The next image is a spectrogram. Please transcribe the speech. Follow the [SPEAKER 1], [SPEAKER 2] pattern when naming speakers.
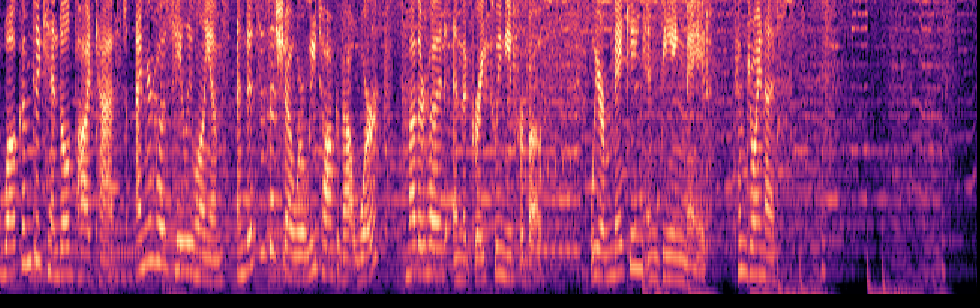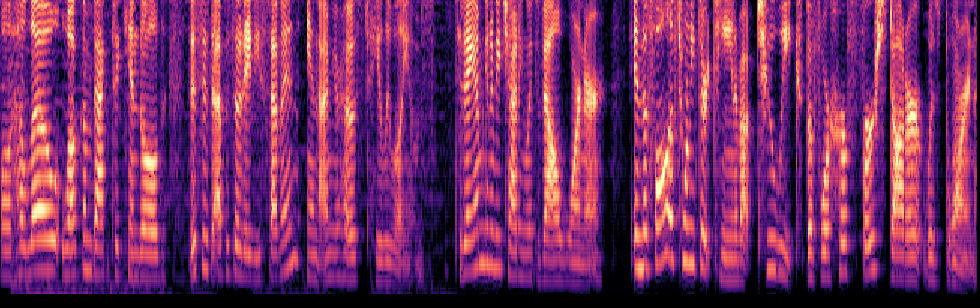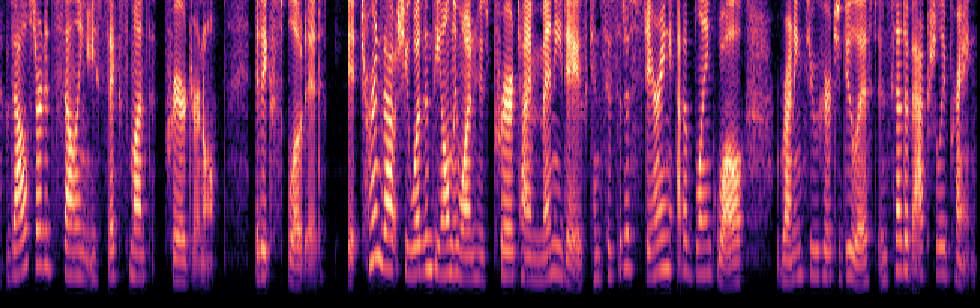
[SPEAKER 1] Welcome to Kindled Podcast. I'm your host, Haley Williams, and this is the show where we talk about work, motherhood, and the grace we need for both. We are making and being made. Come join us. Well, hello. Welcome back to Kindled. This is episode 87, and I'm your host, Haley Williams. Today I'm going to be chatting with Val Warner. In the fall of 2013, about two weeks before her first daughter was born, Val started selling a six month prayer journal it exploded. It turns out she wasn't the only one whose prayer time many days consisted of staring at a blank wall, running through her to do list instead of actually praying.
